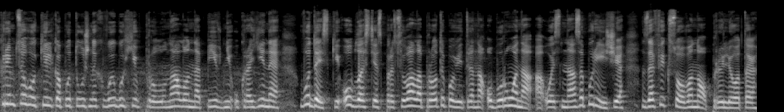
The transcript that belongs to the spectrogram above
Крім цього, кілька потужних вибухів пролунало на півдні України. В Одеській області спрацювала протиповітряна оборона, а ось на Запоріжжі зафіксовано прильоти.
